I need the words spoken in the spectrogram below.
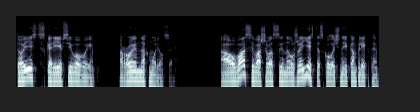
То есть, скорее всего, вы. Роен нахмурился. А у вас и вашего сына уже есть осколочные комплекты.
